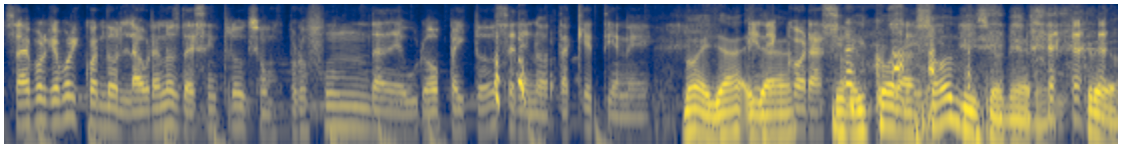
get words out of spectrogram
¿Sabe por qué? Porque cuando Laura nos da esa introducción profunda de Europa y todo, se le nota que tiene... No, ella, Tiene ella corazón. tiene el corazón misionero, creo.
